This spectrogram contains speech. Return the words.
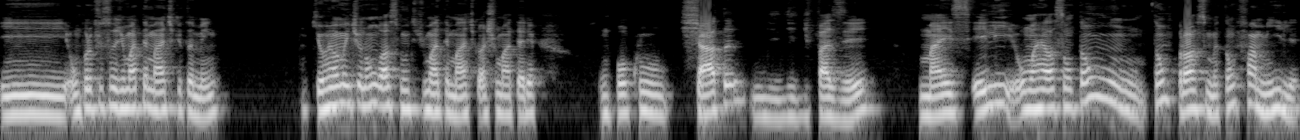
E um professor de matemática também, que eu realmente eu não gosto muito de matemática, eu acho matéria um pouco chata de, de fazer, mas ele, uma relação tão, tão próxima, tão família,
